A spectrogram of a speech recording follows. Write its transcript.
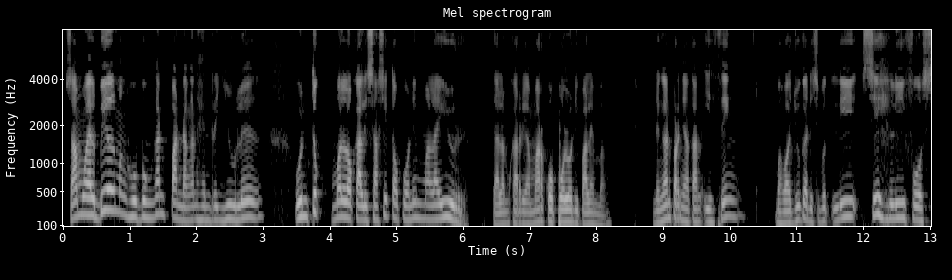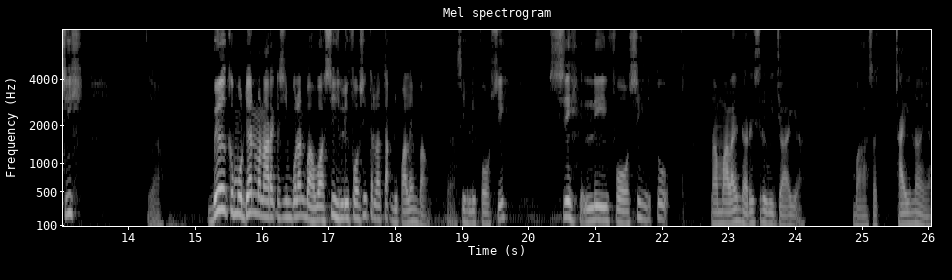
Samuel Bill menghubungkan pandangan Henry Yule untuk melokalisasi toponim Malayur dalam karya Marco Polo di Palembang. Dengan pernyataan Ithing bahwa juga disebut Li Sihlifosih. Ya. Bill kemudian menarik kesimpulan bahwa Sihlifosih terletak di Palembang. Ya, Sihlifosih, Sihlifosih itu nama lain dari Sriwijaya. Bahasa China ya.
